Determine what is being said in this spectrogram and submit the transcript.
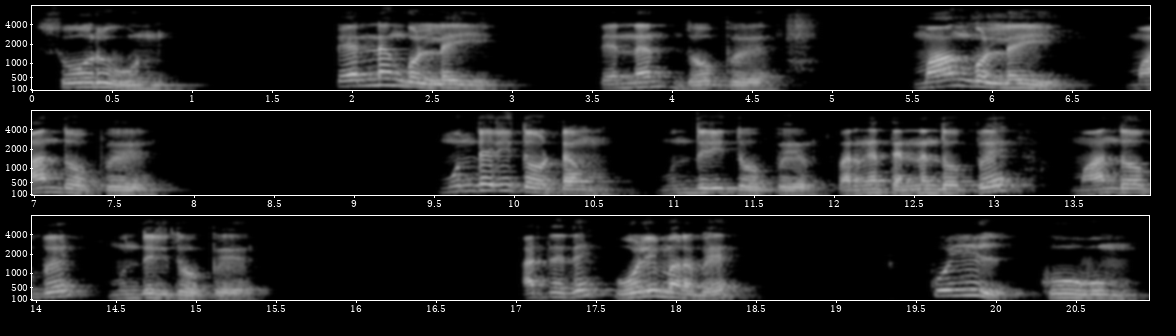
சோறு உண். தென்னங்கொல்லை. தென்னந்தோப்பு மாங்கொல்லை. மாந்தோப்பு. முந்திரி தோட்டம். முந்திரி தோப்பு. பாருங்க தென்னந்தோப்பு மாந்தோப்பு முந்திரி தோப்பு. அடுத்தது ஒளிமரபு குயில் கூவும்.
